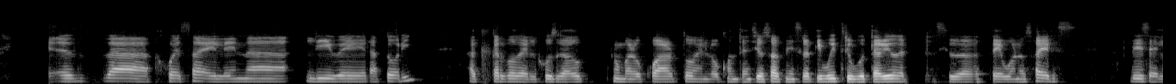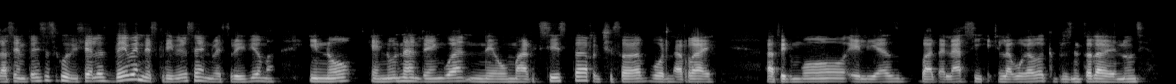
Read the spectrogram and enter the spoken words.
Es la jueza Elena Liberatori, a cargo del juzgado número cuarto en lo contencioso administrativo y tributario de la ciudad de Buenos Aires. Dice, las sentencias judiciales deben escribirse en nuestro idioma y no en una lengua neomarxista rechazada por la RAE, afirmó Elías Badalasi, el abogado que presentó la denuncia.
